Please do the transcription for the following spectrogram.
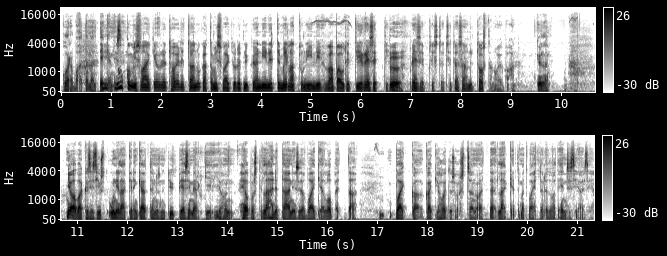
korvaa tämän tekemisen. Nukkumisvaikeudet hoidetaan, nukahtamisvaikeudet nykyään niin, että melatoniini vapautettiin resepti, mm. reseptistä, että sitä saa nyt tosta noin vaan. Kyllä. Joo, vaikka siis just unilääkkeiden käyttö on tyyppiesimerkki, johon helposti lähdetään ja se on vaikea lopettaa, vaikka kaikki hoitosuosit sanoo, että lääkkeettömät vaihtoehdot ovat ensisijaisia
